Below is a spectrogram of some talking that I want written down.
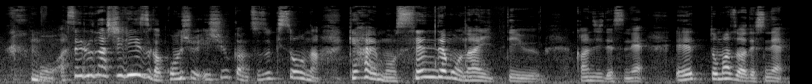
もう焦るなシリーズが今週1週間続きそうな気配もせんでもないっていう感じですね。えー、っと、まずはですね、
